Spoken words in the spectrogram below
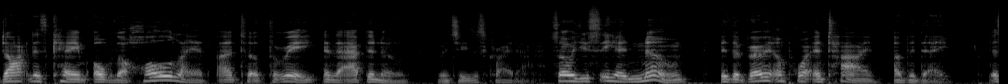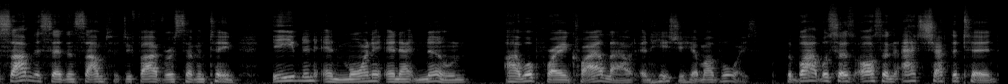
darkness came over the whole land until three in the afternoon when Jesus cried out. So you see here, noon is a very important time of the day. The psalmist said in Psalm 55, verse 17, Evening and morning and at noon I will pray and cry aloud, and he shall hear my voice. The Bible says also in Acts chapter 10,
